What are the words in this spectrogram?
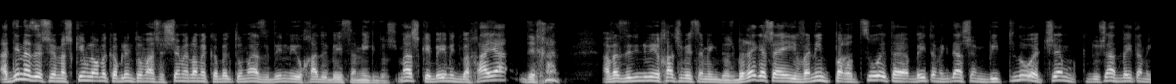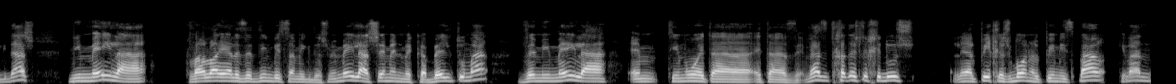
הדין הזה שמשקים לא מקבלים טומאה, ששמן לא מקבל טומאה, זה דין מיוחד בבייס המקדוש. משקה בי מטבחיא, דכן. אבל זה דין מיוחד של בייס המקדוש. ברגע שהיוונים פרצו את בית המקדש, הם ביטלו את שם קדושת בית המקדש, ממילא כבר לא היה לזה דין בייס המקדוש. ממילא השמן מקבל טומאה, וממילא הם טימאו את, את הזה. ואז התחדש לי חידוש על פי חשבון, על פי מספר, כיוון,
